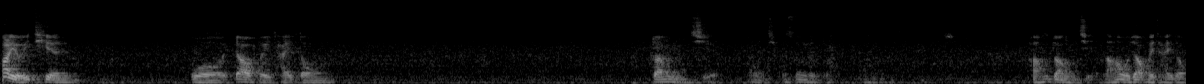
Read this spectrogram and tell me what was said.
后来有一天。我要回台东，端午节，端午节不是那个端，好像是端午节，然后我就要回台东，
